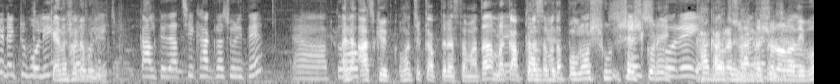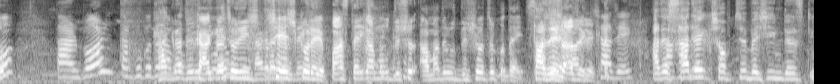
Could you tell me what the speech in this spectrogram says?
সেটা একটু বলি? কেন সেটা বলি? কালকে যাচ্ছি খাগড়াছড়িতে। মানে আজকে হচ্ছে কাপ্তে রাস্তা মাথা আমরা হ্যাঁ, কাপ্তে রাস্তা মাথা প্রোগ্রাম শেষ করে করেই খাগড়াছড়ির উদ্দেশ্যে রওনা দিব। তারপর তারপর খাগড়াছড়ি শেষ করে পাঁচ তারিখ আমরা উদ্দেশ্য আমাদের উদ্দেশ্য হচ্ছে কোথায়? সাজেক। সাজেক। আচ্ছা সাজেক। সবচেয়ে বেশি ইন্টারেস্টিং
